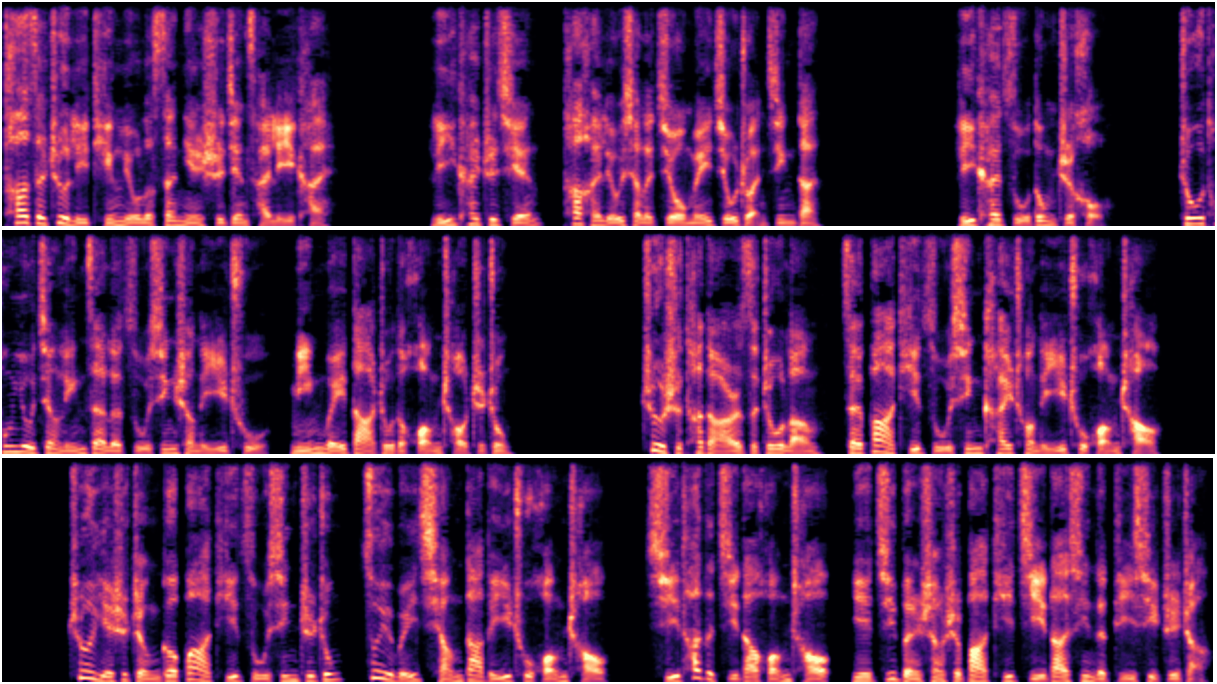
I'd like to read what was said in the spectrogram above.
他在这里停留了三年时间才离开。离开之前，他还留下了九枚九转金丹。离开祖洞之后，周通又降临在了祖星上的一处名为大周的皇朝之中。这是他的儿子周郎在霸体祖星开创的一处皇朝，这也是整个霸体祖星之中最为强大的一处皇朝。其他的几大皇朝也基本上是霸体几大姓的嫡系之长。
